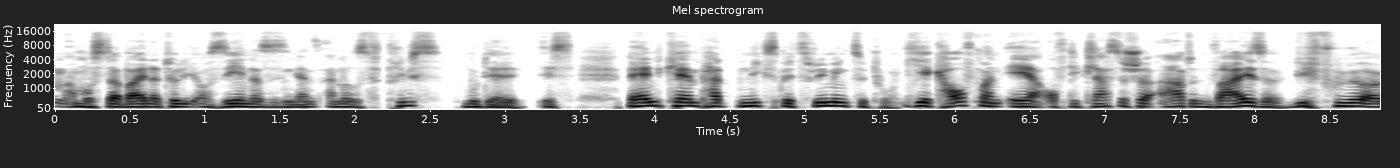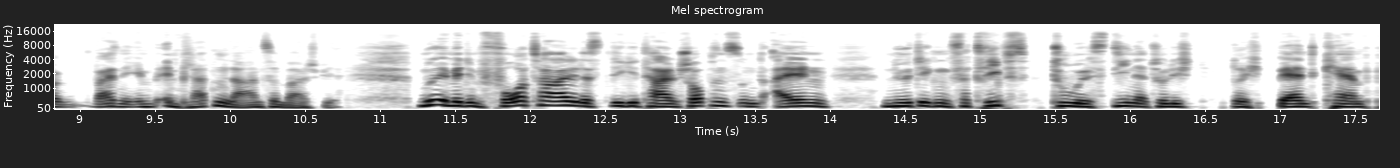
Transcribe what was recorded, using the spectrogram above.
Man muss dabei natürlich auch sehen, dass es ein ganz anderes Vertriebsmodell ist. Bandcamp hat nichts mit Streaming zu tun. Hier kauft man eher auf die klassische Art und Weise, wie früher, weiß nicht, im, im Plattenladen zum Beispiel. Nur eben mit dem Vorteil des digitalen Shoppens und allen nötigen Vertriebstools, die natürlich durch Bandcamp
